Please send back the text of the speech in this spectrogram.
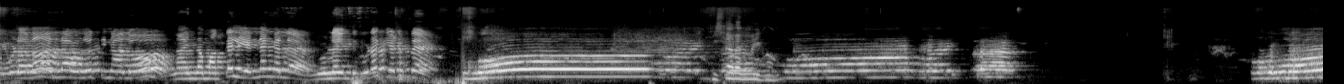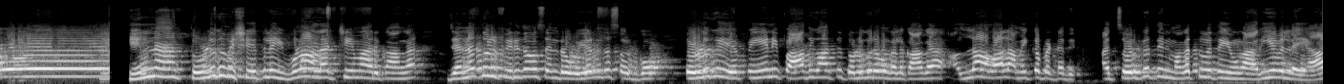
எவ்வளவுதான் எல்லாம் உணர்த்தினாலும் நான் இந்த மக்கள் எண்ணங்கள்ல நுழைந்து கூட கெடுப்பேன். என்ன தொழுகு விஷயத்துல இவ்வளவு அலட்சியமா இருக்காங்க? ஜன்னத்துல் ஃபிரிதோஸ் என்ற உயர்ந்த சொர்க்கம். தொழுகையை பேணி பாதுகாத்து தொழுகிறவங்களுக்காக அல்லாஹ்வால் அமைக்கப்பட்டது. அச்சொர்க்கத்தின் மகத்துவத்தை இவங்க அறியவில்லையா?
